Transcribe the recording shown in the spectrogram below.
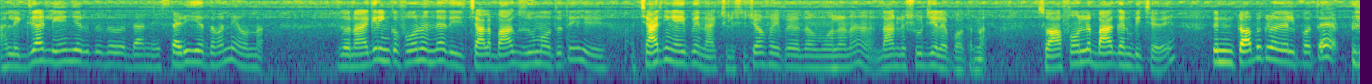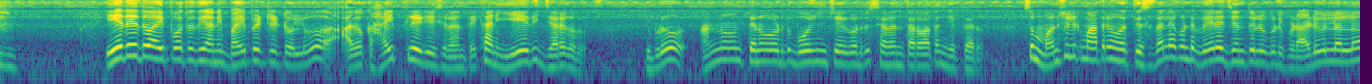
అసలు ఎగ్జాక్ట్లీ ఏం జరుగుతుందో దాన్ని స్టడీ చేద్దామని నేను ఉన్నా. సో నా దగ్గర ఇంకో ఫోన్ ఉంది అది చాలా బాగా జూమ్ అవుతుంది. ఛార్జింగ్ అయిపోయింది యాక్చువల్లీ స్విచ్ ఆఫ్ అయిపోయడం వలన దాంట్లో షూట్ చేయలేకపోతున్నా. సో ఆ ఫోన్లో బాగా కనిపించేది. నేను టాపిక్లో వెళ్ళిపోతే ఏదేదో అయిపోతుంది అని భయపెట్టేటోళ్ళు అదొక హైప్ క్రియేట్ చేశారు అంతే కానీ ఏది జరగదు. ఇప్పుడు అన్నం తినకూడదు భోజనం చేయకూడదు సెవెన్ తర్వాత అని చెప్పారు. సో మనుషులకి మాత్రమే వర్తిస్తుందా? లేకుంటే వేరే జంతువులు కూడా ఇప్పుడు అడవులలో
